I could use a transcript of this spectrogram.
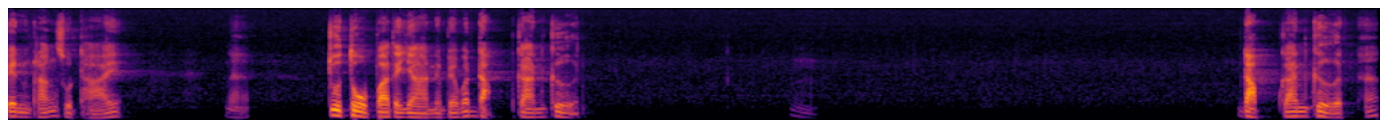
เป็นครั้งสุดท้ายนะจุตูปาตยานเนี่ยแปลว่าดับการเกิดดับการเกิดนะ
